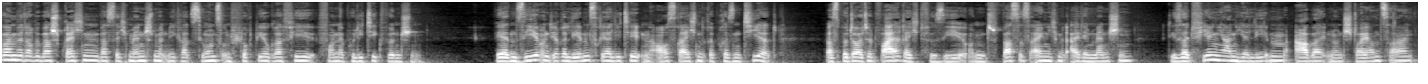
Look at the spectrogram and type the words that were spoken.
wollen wir darüber sprechen, was sich Menschen mit Migrations- und Fluchtbiografie von der Politik wünschen. Werden sie und ihre Lebensrealitäten ausreichend repräsentiert? Was bedeutet Wahlrecht für sie? Und was ist eigentlich mit all den Menschen, die seit vielen Jahren hier leben, arbeiten und Steuern zahlen,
